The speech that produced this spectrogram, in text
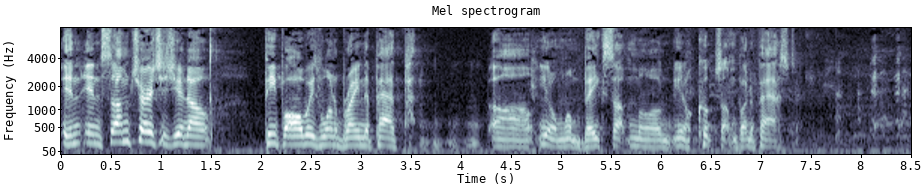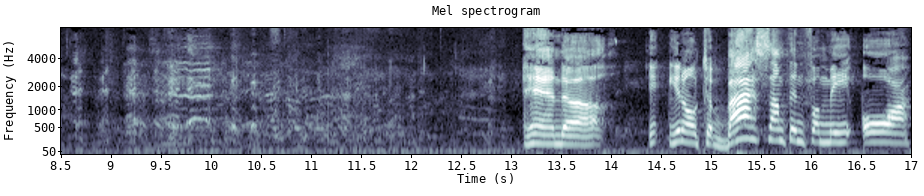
in in some churches, you know, people always want to bring the past, uh, you know, want to bake something or you know, cook something for the pastor. and uh, you know, to buy something for me or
